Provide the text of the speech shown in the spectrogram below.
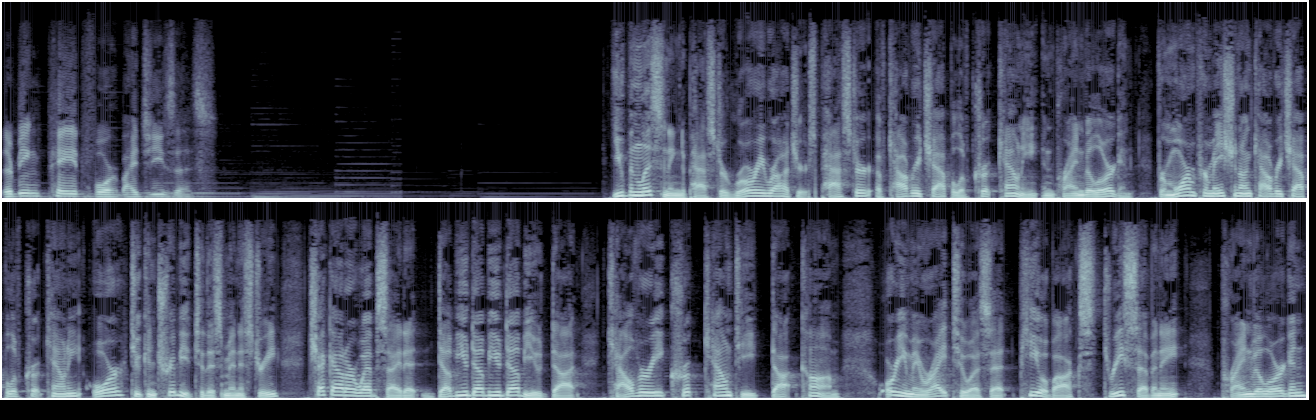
they're being paid for by Jesus. You've been listening to Pastor Rory Rodgers, pastor of Calvary Chapel of Crook County in Prineville, Oregon. For more information on Calvary Chapel of Crook County or to contribute to this ministry, check out our website at www.calvarycrookcounty.com or you may write to us at P.O. Box 378 Prineville, Oregon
